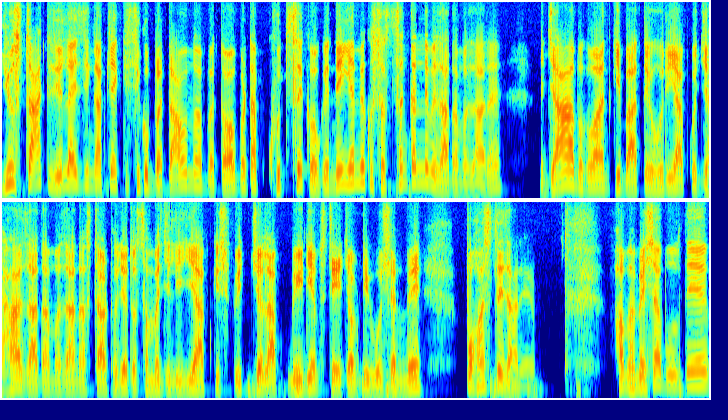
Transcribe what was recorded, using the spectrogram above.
यू स्टार्ट रियलाइजिंग आप चाहे किसी को बताओ ना, बताओ बट आप खुद से कहोगे, नहीं, हमें को सत्संग करने में ज़्यादा मज़ा आ रहा है। जहाँ भगवान की बातें हो रही है, आपको जहाँ ज़्यादा मज़ा आना स्टार्ट हो जाए तो समझ लीजिए आपकी स्पिरिचुअल आप मीडियम स्टेज ऑफ़ डिवोशन में पहुँचते जा रहे हैं। हम हमेशा बोलते हैं,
